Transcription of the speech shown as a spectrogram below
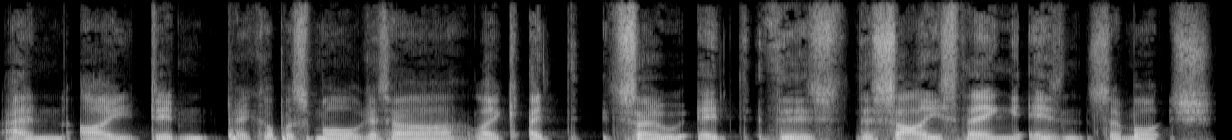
and I didn't pick up a small guitar. Like I so it this the size thing isn't so much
